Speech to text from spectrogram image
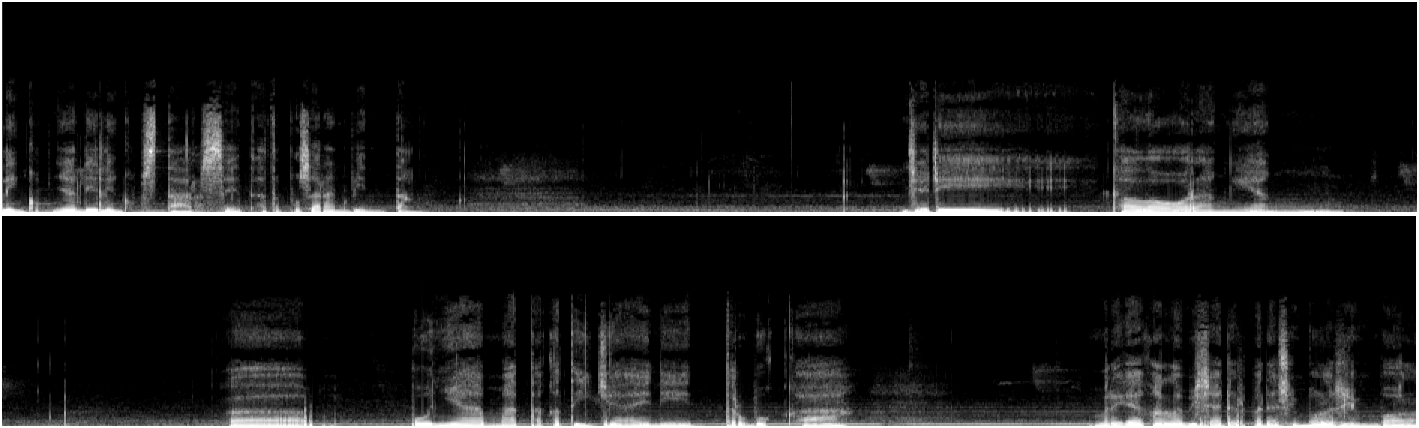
Lingkupnya di lingkup star set atau pusaran bintang jadi kalau orang yang uh, punya mata ketiga ini terbuka mereka akan lebih sadar pada simbol-simbol.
